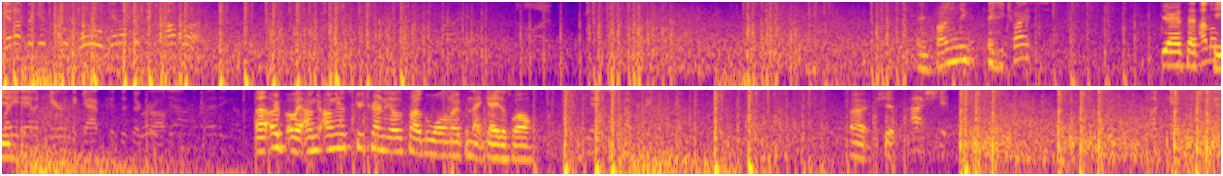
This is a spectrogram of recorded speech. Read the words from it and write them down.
Get up against the wall. Get up into cover. And finally... only. Are you twice? Yes, that's I'm gonna lay down here in the gap because there's no grass. Uh, op- wait, I'm, I'm gonna scoot around the other side of the wall and open that gate as well. Yeah, just cover me. Oh shit. Ah shit. I'm hitting you,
